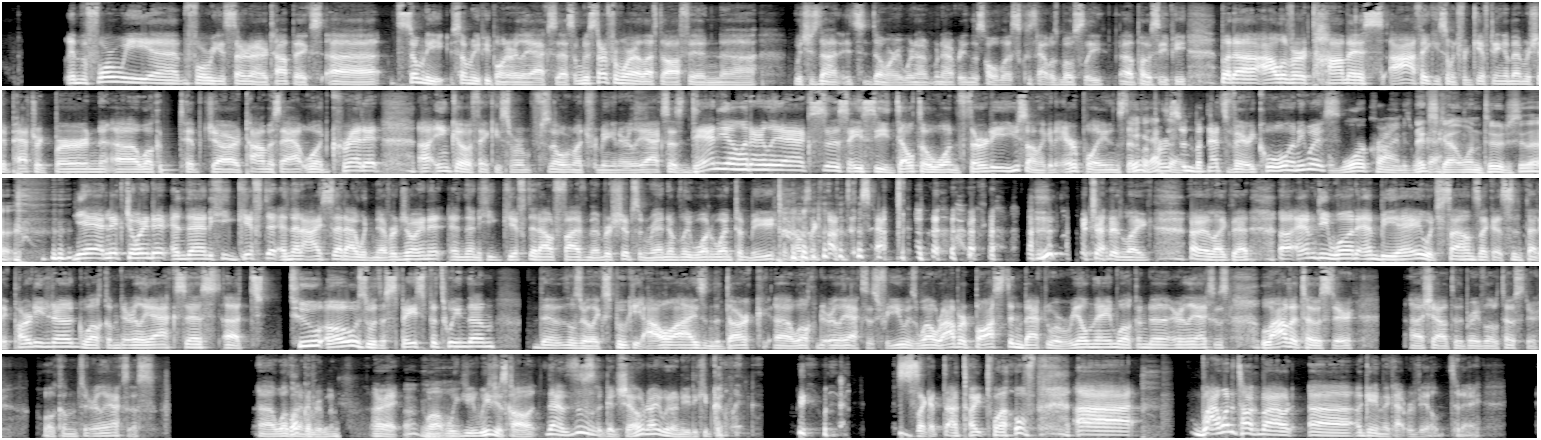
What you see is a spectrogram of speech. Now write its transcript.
and before we uh, before we get started on our topics, uh, so many so many people on early access. I'm going to start from where I left off in. Uh, which is not it's don't worry we're not we're not reading this whole list because that was mostly uh, post ZP. But uh, Oliver Thomas, ah, thank you so much for gifting a membership. Patrick Byrne, uh, welcome to Tip Jar. Thomas Atwood, credit. Uh, Inko, thank you so so much for being in early access. Danielle in early access. AC Delta 130. You sound like an airplane instead Yeah, of a that's a- person, but that's very cool. Anyways, War crime is what Nick's that- got one too. Did you see that? yeah, Nick joined it, and then he gifted, and then I said I would never join it, and then he gifted out five memberships, and randomly one went to me, and I was like, "How did this happen?" which I didn't like. I didn't like that. Uh, MD1 MBA, which sounds like a synthetic party drug. Welcome to early access. Uh, t- two O's with a space between them. The, those are like spooky owl eyes in the dark. Uh, welcome to early access for you as well. Robert Boston, back to a real name. Welcome to early access. Lava Toaster. Uh, shout out to the brave little toaster. Welcome to early access. Uh, well done, Welcome. everyone. All right. Welcome. Well, we we just call it. No, this is a good show, right? We don't need to keep going. this is like a, a tight twelve. Uh, I want to talk about uh, a game that got revealed today,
